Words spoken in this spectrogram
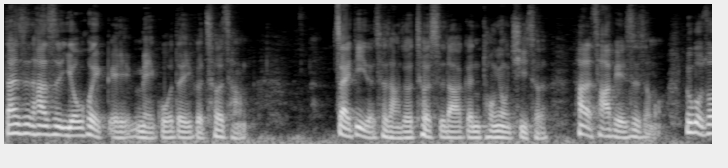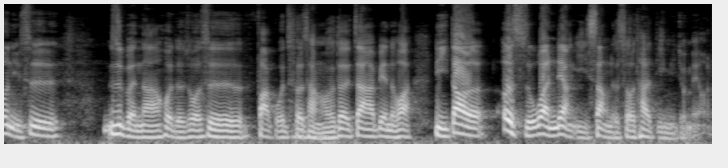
但是它是优惠给美国的一个车厂。在地的车厂就是特斯拉跟通用汽车，它的差别是什么？如果说你是日本啊，或者说是法国车厂哦，在在那边的话，你到了二十万辆以上的时候，它的底米就没有了。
